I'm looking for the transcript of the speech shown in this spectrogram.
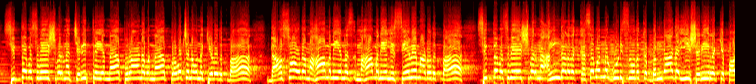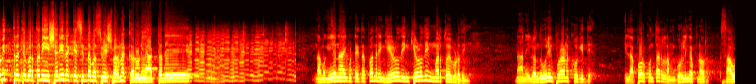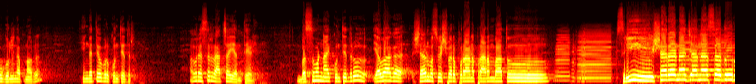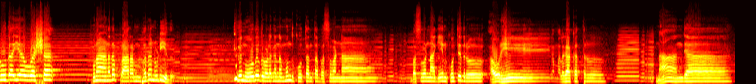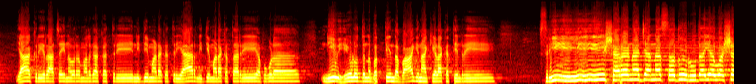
ಸಿದ್ಧ ಬಸವೇಶ್ವರನ ಚರಿತ್ರೆಯನ್ನ, ಪುರಾಣವನ್ನ, ಪ್ರವಚನವನ್ನ ಕೇಳೋದಕ್ಕೆ ಬಾ. ದಾಸೋದ ಮಹಾಮನಿಯನ್ನ ಮಹಾಮನೆಯಲ್ಲಿ ಸೇವೆ ಮಾಡೋದಕ್ಕೆ ಬಾ. ಸಿದ್ಧ ಬಸವೇಶ್ವರನ ಅಂಗಳದ ಕಸವನ್ನು ಗೂಡಿಸುವುದಕ್ಕೆ ಬಂದಾಗ ಈ ಶರೀರಕ್ಕೆ ಪಾವಿತ್ರತೆ ಬರ್ತದೆ, ಈ ಶರೀರಕ್ಕೆ ಸಿದ್ಧ ಬಸವೇಶ್ವರನ ಕರುಣೆ ಆಗ್ತದೆ. ನಮಗೇನಾಗ್ಬಿಟ್ಟೈತಪ್ಪ ಅಂದ್ರೆ ಹಿಂಗೆ ಹೇಳೋದು, ಹಿಂಗೆ ಕೇಳೋದು, ಹಿಂಗೆ ಮರ್ತು ಹೋಗ್ಬಿಡೋದು ಹಿಂಗೆ. ನಾನು ಇಲ್ಲೊಂದು ಊರಿಗೆ ಪುರಾಣಕ್ಕೆ ಹೋಗಿದ್ದೆ. ಇಲ್ಲಿ ಅಪ್ಪವ್ರು ಕುಂತಾರಲ್ಲ ನಮ್ಮ ಗುರ್ಲಿಂಗಪ್ಪನವ್ರು, ಸಾವು ಗುರ್ಲಿಂಗಪ್ಪನವ್ರು, ಹಿಂಗತ್ತೆ ಒಬ್ಬರು ಕುಂತಿದ್ರು. ಅವ್ರ ಹೆಸರು ರಾಚಯ್ಯ ಅಂತೇಳಿ. ಬಸವಣ್ಣ ಕುಂತಿದ್ರು, ಯಾವಾಗ ಶರಣ ಬಸವೇಶ್ವರ ಪುರಾಣ ಪ್ರಾರಂಭ ಆತು? ಶ್ರೀ ಶರಣ ಜನಸದು ಹೃದಯ ವಶ ಪುರಾಣದ ಪ್ರಾರಂಭದ ನುಡಿ ಇದು. ಇದನ್ನು ಓದೋದ್ರೊಳಗನ್ನ ಮುಂದೆ ಕೂತಂತ ಬಸವಣ್ಣ. ಬಸವಣ್ಣಾಗ ಏನು ಕೂತಿದ್ರು? ಅವ್ರು ಹೀಗ ಮಲಗಾಕತ್ರು. ನಾ ಅಂದ್ಯ ಯಾಕ್ರಿ ರಾಚಯ್ಯನವರ ಮಲಗಾಕತ್ರಿ? ನಿದ್ದೆ ಮಾಡಾಕತ್ರಿ? ಯಾರು ನಿದ್ದೆ ಮಾಡಾಕತ್ತಾರ್ರಿ ಅಪ್ಪುಗಳ ನೀವು ಹೇಳೋದನ್ನು ಭಕ್ತಿಯಿಂದ ಬಾಗಿ ನಾ ಕೇಳಾಕತ್ತೀನ್ರಿ. ಶ್ರೀ ಶರಣ ಜನ ಸದು ಹೃದಯ ವಶ.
